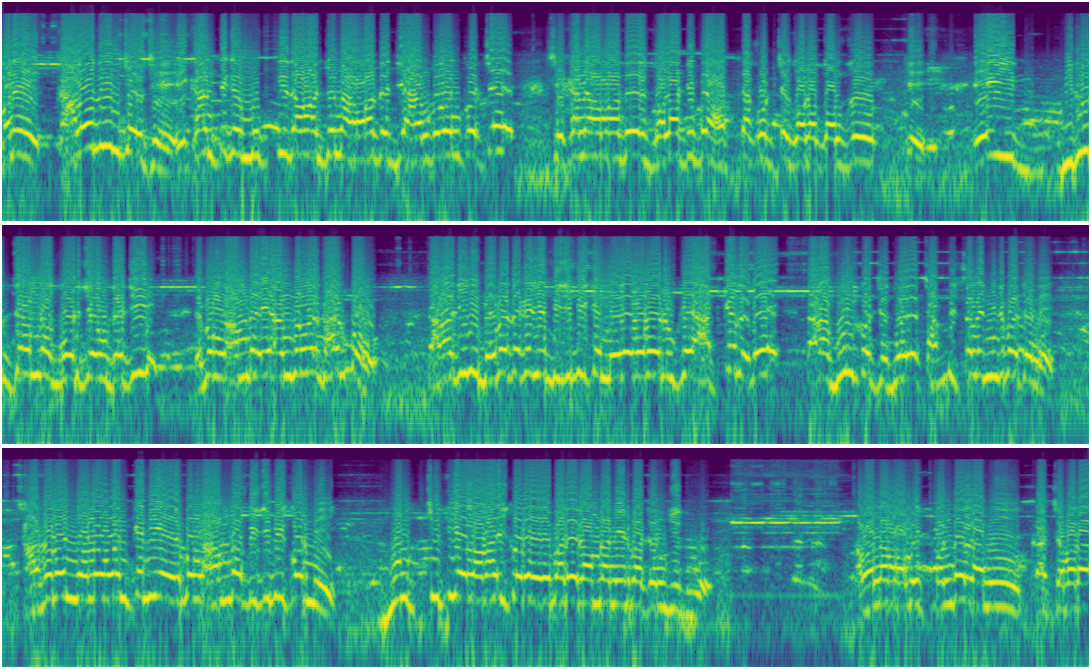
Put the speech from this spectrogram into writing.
মানে কালো দিন চলছে। এখান থেকে মুক্তি দেওয়ার জন্য আমাদের যে আন্দোলন করছে, সেখানে আমাদের গলা টিপে হত্যা করছে গণতন্ত্রকে। এই বিরুদ্ধে আমরা গর্জে উঠেছি এবং আমরা এই আন্দোলনে থাকব। তারা যদি ভেবে থাকে যে বিজেপিকে আটকে দেবে, তারা ভুল করছে। দু হাজার ছাব্বিশ সালের নির্বাচনে সাধারণ জনগণকে নিয়ে এবং আমরা বিজেপি কর্মী বুক চিতিয়ে লড়াই করে এবারের আমরা নির্বাচন জিতবো। আমার নাম অমিত মন্ডল আমি কাঁচাপাড়া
